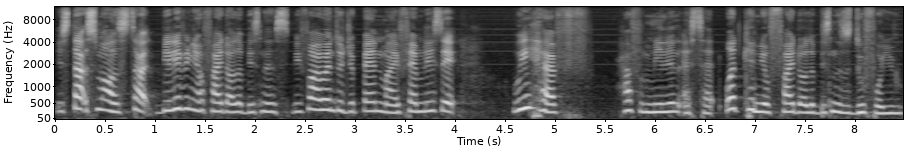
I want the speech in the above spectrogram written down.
You start small, start, believe in your $5 business. Before I went to Japan, my family said, we have half a million asset. What can your $5 business do for you?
